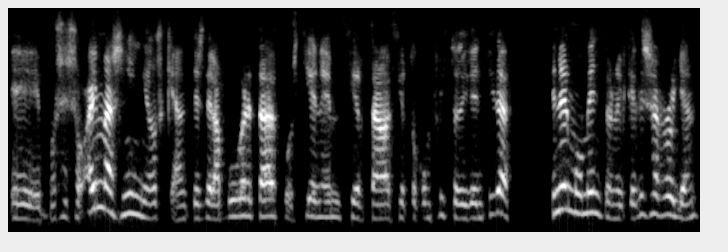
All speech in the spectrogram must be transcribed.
eh, pues eso, hay más niños que antes de la pubertad pues tienen cierta, cierto conflicto de identidad. En el momento en el que desarrollan,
